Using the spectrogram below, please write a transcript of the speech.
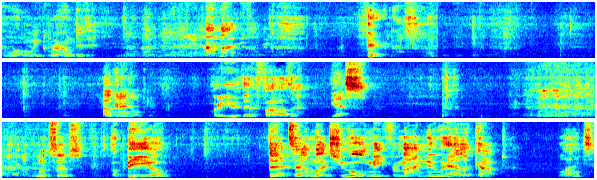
How long are we grounded? A month. Fair enough. How can I help you? Are you their father? Yes. What's this? A bill? That's how much you owe me for my new helicopter. What?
